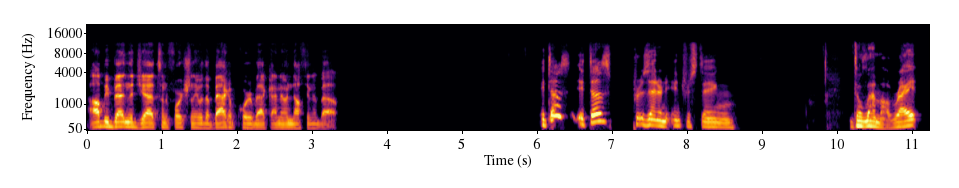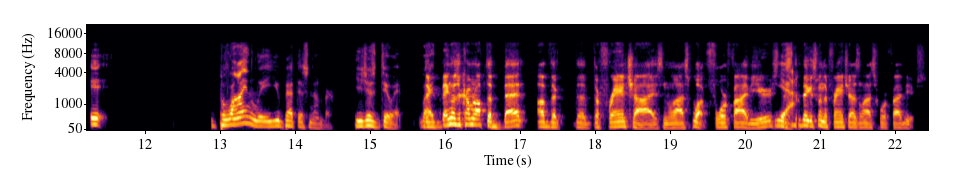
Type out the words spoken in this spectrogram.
I'll be betting the Jets, unfortunately, with a backup quarterback I know nothing about. It does. It does present an interesting dilemma, right? It blindly you bet this number. You just do it. Like the Bengals are coming off the bet of the, the the franchise in the last what four or five years. Yeah, this is the biggest one the franchise in the last four or five years.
